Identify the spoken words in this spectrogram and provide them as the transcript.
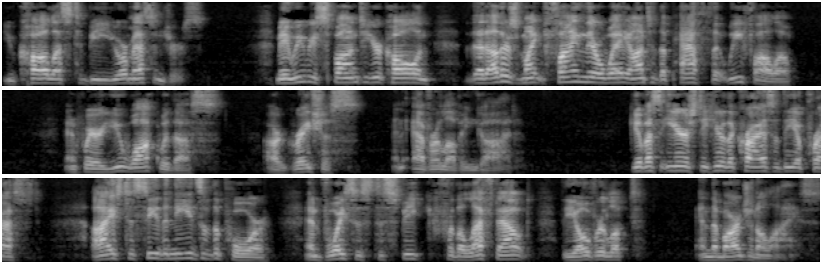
You call us to be your messengers. May we respond to your call and that others might find their way onto the path that we follow. And where you walk with us, our gracious and ever loving God. Give us ears to hear the cries of the oppressed, eyes to see the needs of the poor, and voices to speak for the left out, the overlooked, and the marginalized.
